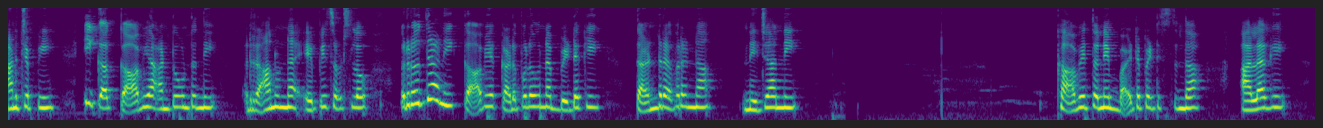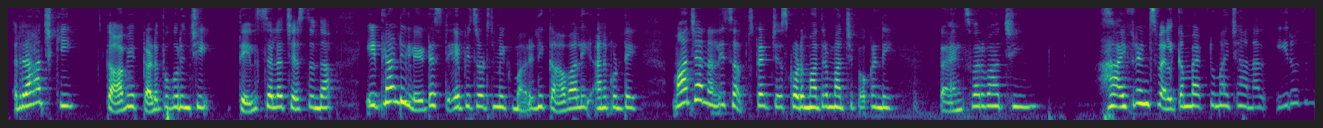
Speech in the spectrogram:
అని చెప్పి ఇక కావ్య అంటూ ఉంటుంది. రానున్న ఎపిసోడ్స్లో రుద్రాని కావ్య కడుపులో ఉన్న బిడ్డకి తండ్రి ఎవరన్నా నిజాన్ని కావ్యతోనే బయట పెట్టిస్తుందా అలాగే రాజ్కి కావ్య కడుపు గురించి తెలిసేలా చేస్తుందా? ఇట్లాంటి లేటెస్ట్ ఎపిసోడ్స్ మీకు మరిన్ని కావాలి అనుకుంటే మా ఛానల్ని సబ్స్క్రైబ్ చేసుకోవడం మాత్రం మర్చిపోకండి. Thanks for watching. Hi friends welcome back to my channel. ఈరోజు మీ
